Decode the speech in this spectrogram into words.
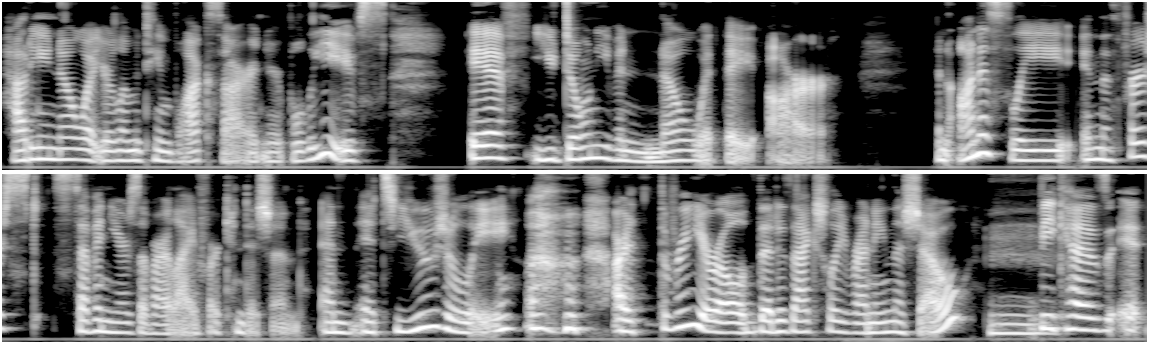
How do you know what your limiting blocks are and your beliefs if you don't even know what they are? And honestly, in the first seven years of our life, we're conditioned. And it's usually our three year old that is actually running the show mm. because it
